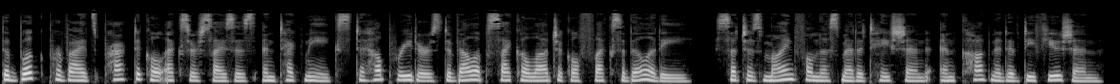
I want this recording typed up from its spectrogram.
The book provides practical exercises and techniques to help readers develop psychological flexibility, such as mindfulness meditation and cognitive defusion.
